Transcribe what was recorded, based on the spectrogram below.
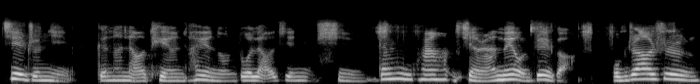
借着你跟他聊天，他也能多了解女性。但是他显然没有这个，我不知道是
